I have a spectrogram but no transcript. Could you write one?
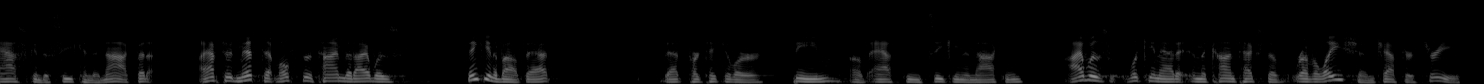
ask and to seek and to knock. But I have to admit that most of the time that I was thinking about that, that particular theme of asking, seeking, and knocking, I was looking at it in the context of Revelation chapter 3,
